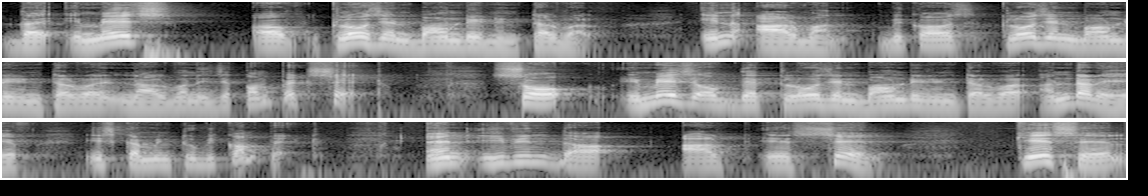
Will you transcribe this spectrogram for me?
the image of closed and bounded interval in R 1 because closed and bounded interval in R 1 is a compact set. So, image of the closed and bounded interval under F is coming to be compact and even the R a cell K cell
